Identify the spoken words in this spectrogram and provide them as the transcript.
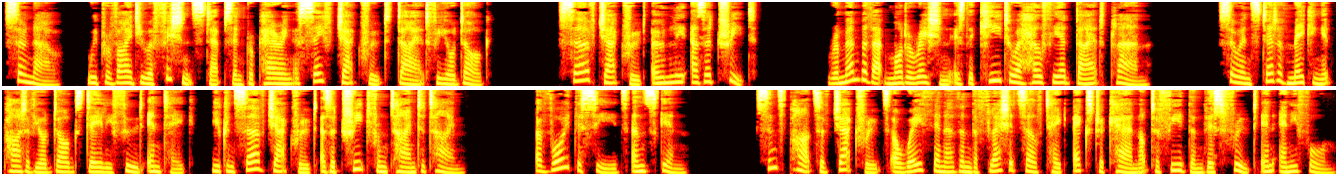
So now, we provide you efficient steps in preparing a safe jackfruit diet for your dog. Serve jackfruit only as a treat remember that moderation is the key to a healthier diet plan. So instead of making it part of your dog's daily food intake, you can serve jackfruit as a treat from time to time. Avoid the seeds and skin. Since parts of jackfruits are way thinner than the flesh itself, take extra care not to feed them this fruit in any form.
